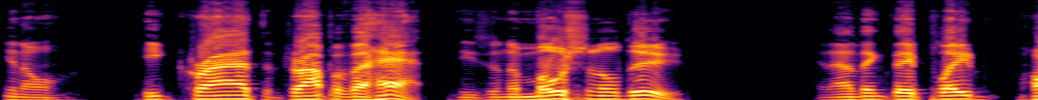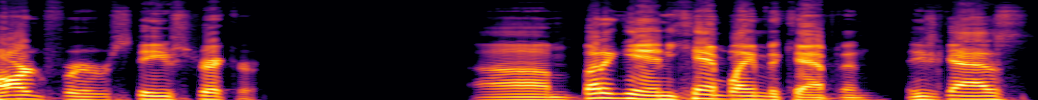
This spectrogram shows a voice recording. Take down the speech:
you know, he'd cry at the drop of a hat. He's an emotional dude. And I think they played hard for Steve Stricker. Um, but again, you can't blame the captain. These guys,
